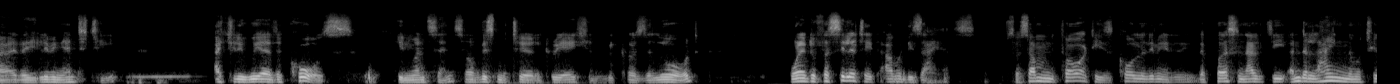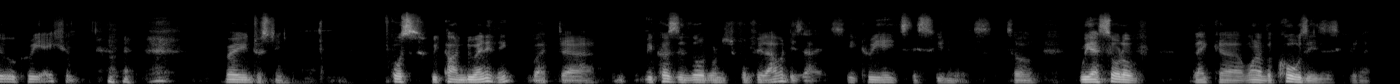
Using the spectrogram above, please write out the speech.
uh, the living entity. Actually, we are the cause, in one sense, of this material creation because the Lord wanted to facilitate our desires. So some authorities call the living entity the personality underlying the material creation. Very interesting. Of course, we can't do anything, but uh, because the Lord wanted to fulfill our desires, He creates this universe. So we are sort of like uh, one of the causes, if you like.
